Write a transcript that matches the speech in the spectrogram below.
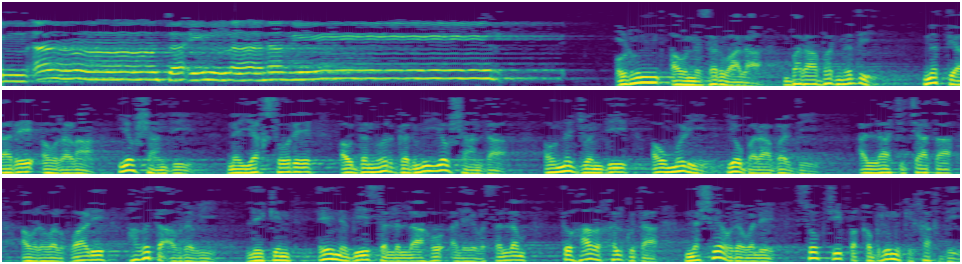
ان انت الا نذير اړون او نظر والا برابر ندي نه تیارې او رڼا یو شان دي نه یخ سورې او د نور ګرمي یو شان ده او نه ژوندۍ او مړی یو برابر دي الله چې چاته او رول غواړي هغه ته اوروي لیکن اے نبی صلی الله علیه وسلم تو هغه خلکو ته نشه اورولې څوک چې په قبرونو کې خخ دي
